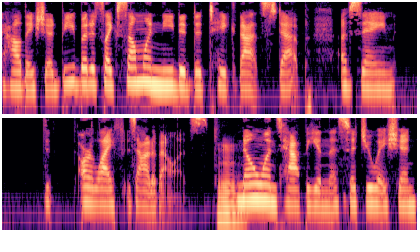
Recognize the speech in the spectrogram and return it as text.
how they should be. But it's like someone needed to take that step of saying, that our life is out of balance. Mm. No one's happy in this situation.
